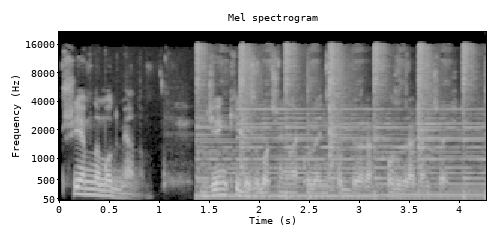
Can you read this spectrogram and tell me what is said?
przyjemną odmianą. Dzięki, do zobaczenia na kolejnych odbiorach. Pozdrawiam, cześć.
